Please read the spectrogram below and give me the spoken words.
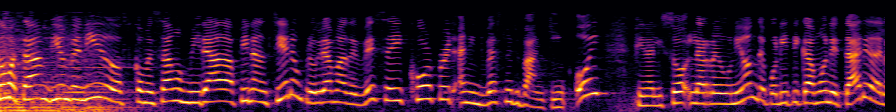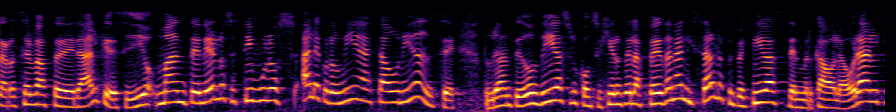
¿Cómo están? Bienvenidos. Comenzamos Mirada Financiera, un programa de BCI Corporate and Investment Banking. Hoy finalizó la reunión de política monetaria de la Reserva Federal que decidió mantener los estímulos a la economía estadounidense. Durante dos días, los consejeros de la Fed analizaron las perspectivas del mercado laboral,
